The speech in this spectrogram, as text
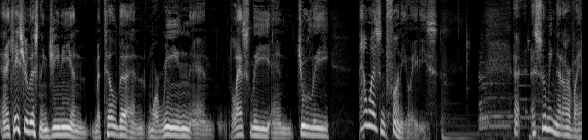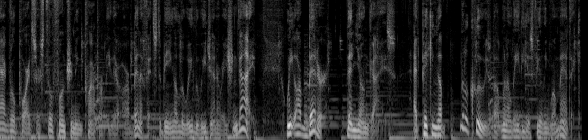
And in case you're listening, Jeannie and Matilda and Maureen and Leslie and Julie, that wasn't funny, ladies. Uh, assuming that our Viagral parts are still functioning properly, there are benefits to being a Louie Louie generation guy. We are better than young guys at picking up little clues about when a lady is feeling romantic.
